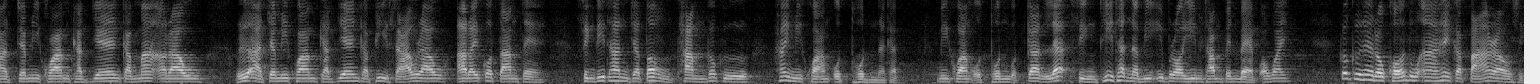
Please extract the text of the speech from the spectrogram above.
อาจจะมีความขัดแย้งกับมะเรา หรืออาจจะมีความขัดแย้งกับพี่สาวเราอะไรก็ตามแต่ สิ่งที่ท่านจะต้องทำก็คือให้มีความอดทนนะครับ มีความอดทนอดกั้น และสิ่งที่ท่านนาบีอิบรอฮิมทำเป็นแบบเอาไว้ ก็คือให้เราขอดุอาให้กับป๋าเราสิ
